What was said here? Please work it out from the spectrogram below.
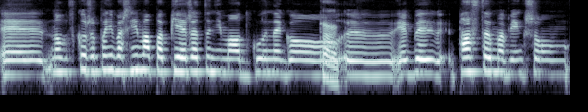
E, No tylko, że ponieważ nie ma papieża, to nie ma odgórnego, Tak. y, jakby pastor ma większą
